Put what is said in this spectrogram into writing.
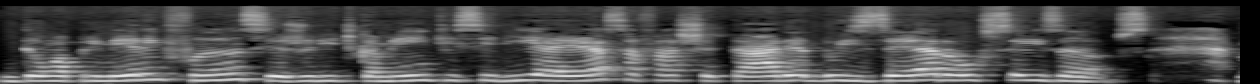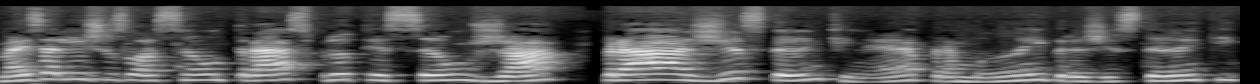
Então, a primeira infância, juridicamente, seria essa faixa etária dos 0 aos 6 anos. Mas a legislação traz proteção já para a gestante, né, para a mãe, para a gestante,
